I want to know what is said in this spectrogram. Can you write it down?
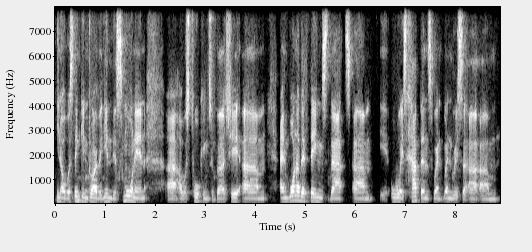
you know, I was thinking driving in this morning, uh, I was talking to Bertie, um, and one of the things that um, always happens when when there is a, um,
